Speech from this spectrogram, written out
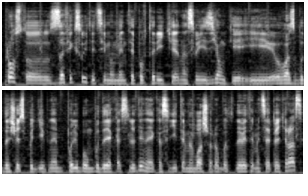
Просто зафіксуйте ці моменти, повторіть на свої зйомки, і у вас буде щось подібне. По-любому буде якась людина, яка сидітиме вашу роботу, дивитиметься п'ять разів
